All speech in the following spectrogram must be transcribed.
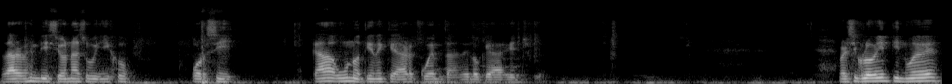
dar bendición a su hijo por sí. Cada uno tiene que dar cuenta de lo que ha hecho. Versículo 29,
